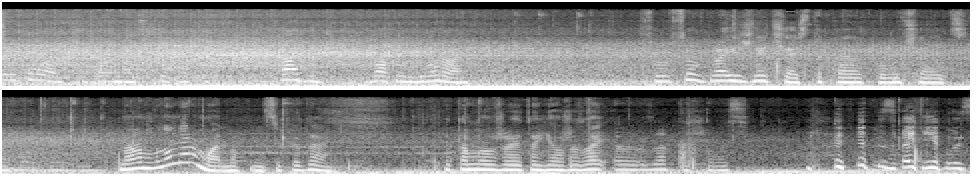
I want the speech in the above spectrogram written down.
тротуарчика у нас. Ходить вокруг двора. Все, все проезжая часть такая вот получается. Норм- ну, нормально, в принципе, да. Это мы уже, это я уже за, э, закушалась. Заелась.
